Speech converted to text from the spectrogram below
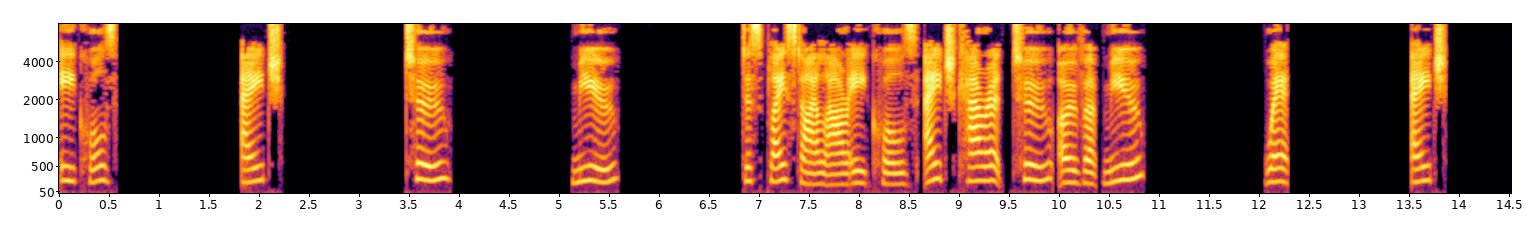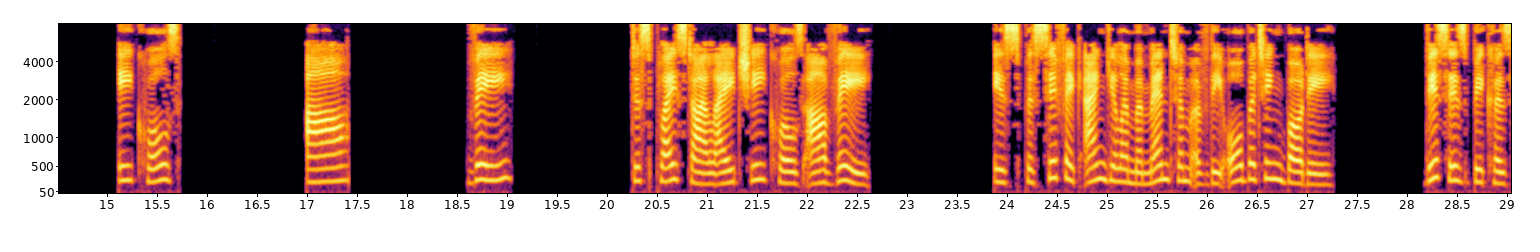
equals h 2 mu display style r equals h caret 2 over mu where h equals R V display style H equals RV is specific angular momentum of the orbiting body. This is because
